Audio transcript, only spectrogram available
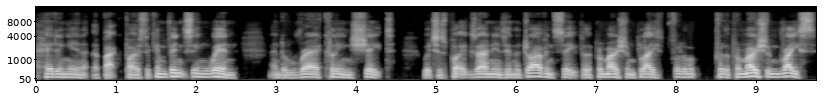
heading in at the back post, a convincing win and a rare clean sheet, which has put Exonians in the driving seat for the promotion place for the for the promotion race,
